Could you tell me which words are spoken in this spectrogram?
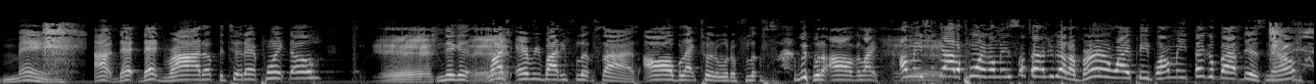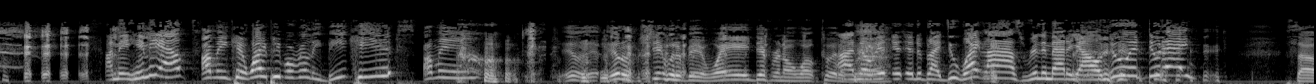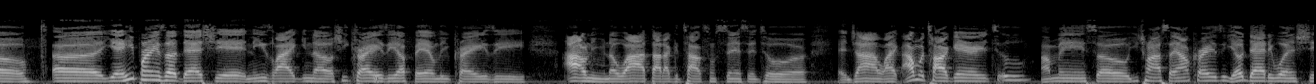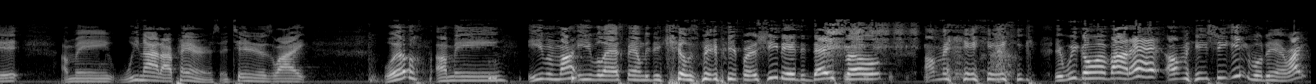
man, I, that that ride up until that point though, Yeah, nigga, yeah. watch everybody flip sides. All black Twitter would have flipped. We would have all been like, I mean, she got a point. I mean, sometimes you gotta burn white people. I mean, think about this now. I mean, hear me out. I mean, can white people really be kids? I mean, it, it, it'll, shit would have been way different on woke Twitter. I know it, it, it'll be like, do white lives really matter? Y'all do it? Do they? So, uh, yeah, he brings up that shit and he's like, you know, she crazy, her family crazy. I don't even know why I thought I could talk some sense into her. And Jon like, I'm a Targaryen too. I mean, so you trying to say I'm crazy? Your daddy wasn't shit. I mean, we not our parents. And Tyrion's like, well, I mean, even my evil ass family did kill as many people as she did today. So, I mean, if we going by that, I mean, she evil then, right?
